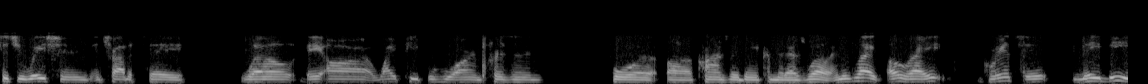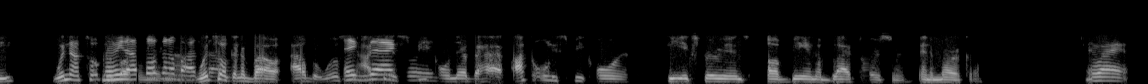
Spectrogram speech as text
situations and try to say, well, they are white people who are in prison for uh, crimes they didn't commit as well. And it's like, all right, granted, maybe. We're not talking We're about not right talking now. about We're talking about Albert Wilson. I can't speak on their behalf. I can only speak on the experience of being a black person in America. Right.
